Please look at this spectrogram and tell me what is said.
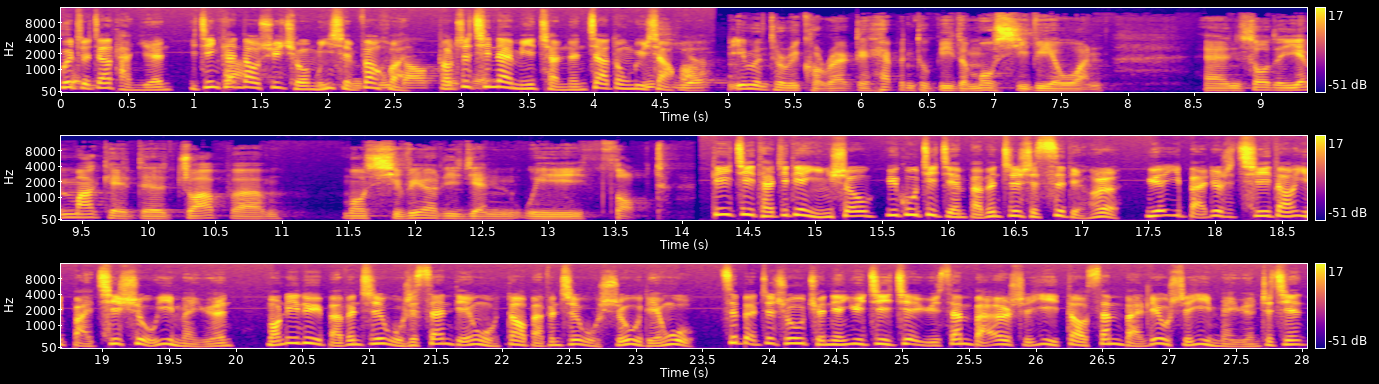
魏哲嘉坦言，已经看到需求明显放缓，导致七纳米产能稼动率下滑。Inventory correct happened to be the most severe one, and so the yen market drop more severely than we thought. 第一季台积电营收预估季减百分之十四点二，约一百六十七到一百七十五亿美元，毛利率百分之五十三点五到百分之五十五点五，资本支出全年预计介于三百二十亿到三百六十亿美元之间，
